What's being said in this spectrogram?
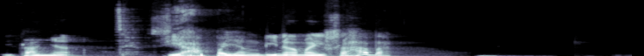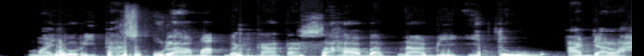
ditanya, siapa yang dinamai sahabat? Mayoritas ulama berkata sahabat Nabi itu adalah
